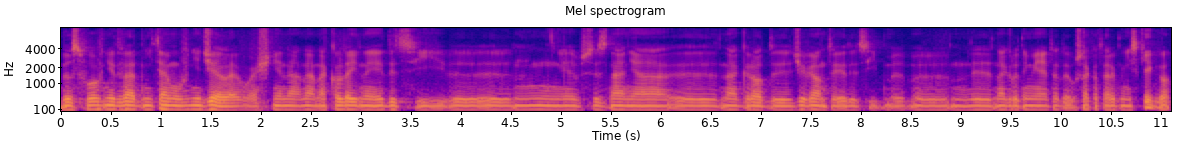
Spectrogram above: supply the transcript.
dosłownie dwa dni temu w niedzielę właśnie na, na, na kolejnej edycji y, przyznania y, nagrody, dziewiątej edycji y, nagrody imienia Tadeusza Kotarbińskiego,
